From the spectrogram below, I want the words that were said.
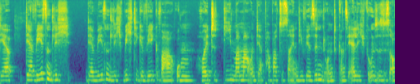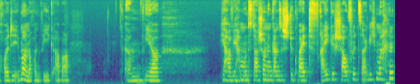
der, der wesentlich der wesentlich wichtige Weg war, um heute die Mama und der Papa zu sein, die wir sind. Und ganz ehrlich, für uns ist es auch heute immer noch ein Weg, aber ähm, wir, ja, wir haben uns da schon ein ganzes Stück weit freigeschaufelt, sage ich mal,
